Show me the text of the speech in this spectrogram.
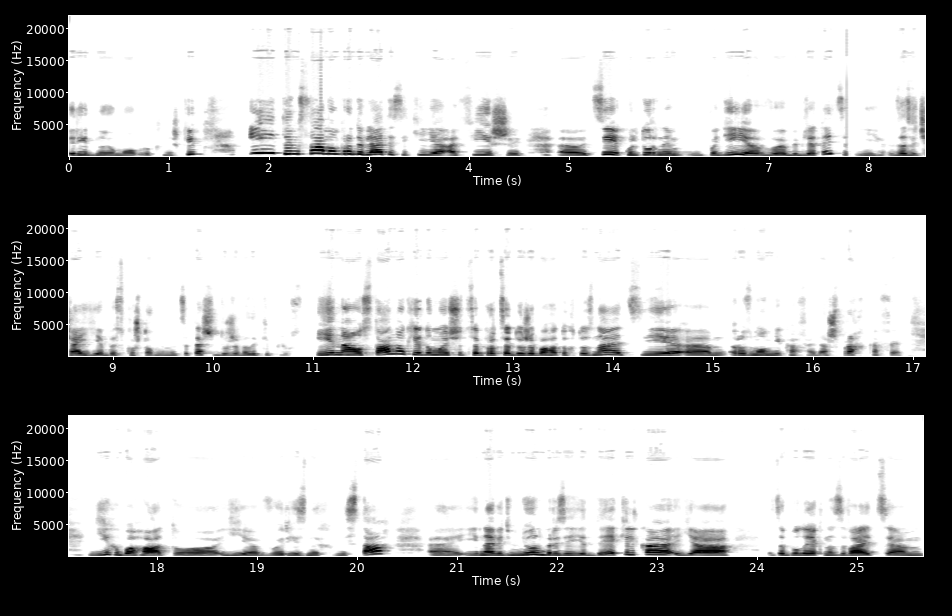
рідною мовою книжки, і тим самим продивляйтесь, які є афіші. Е, Ці культурні події в бібліотеці і зазвичай є безкоштовними. Це теж дуже великий плюс. І наостанок, я думаю, що це про це дуже багато хто знає. Ці е, розмовні кафе, да, шпрах-кафе. Багато є в різних містах, е, і навіть в Нюрнберзі є декілька. Я забула, як називається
